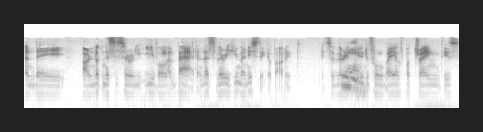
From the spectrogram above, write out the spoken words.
and they are not necessarily evil and bad and that's very humanistic about it. It's a very Yeah. beautiful way of portraying this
